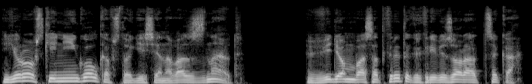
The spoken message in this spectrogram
Юровский не иголка в стоге сена, вас знают. Введем вас открыто, как ревизора от ЦК.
